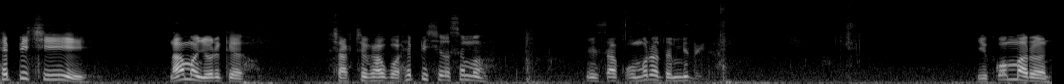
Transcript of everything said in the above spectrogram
햇빛이 나면 이렇게 착착하고 햇빛이 없으면 이싹 오므라듭니다. 이 꽃말은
